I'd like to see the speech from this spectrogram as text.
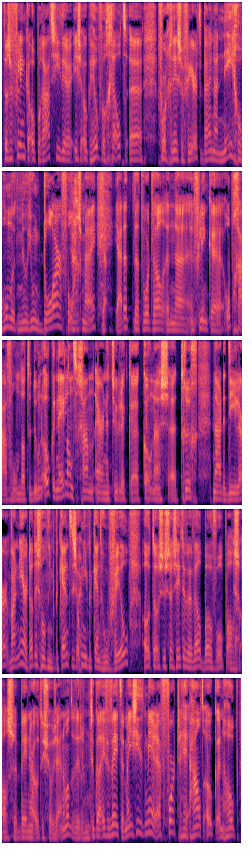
dat is een flinke operatie. Er is ook heel veel geld eh, voor gereserveerd. Bijna 900 miljoen dollar volgens Ja. mij. Ja. Ja, dat, dat wordt wel een, eh, een flinke opgave om dat te doen. Ook in Nederland gaan er natuurlijk eh Kona's eh, terug naar de dealer. Wanneer, dat is nog niet bekend. Het is ook niet bekend hoeveel auto's. Dus daar zitten we wel bovenop als, als eh, BNR Autoshow zijn. Want we willen natuurlijk wel even weten. Maar je ziet het meer. Hè. Ford haalt ook een hoop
